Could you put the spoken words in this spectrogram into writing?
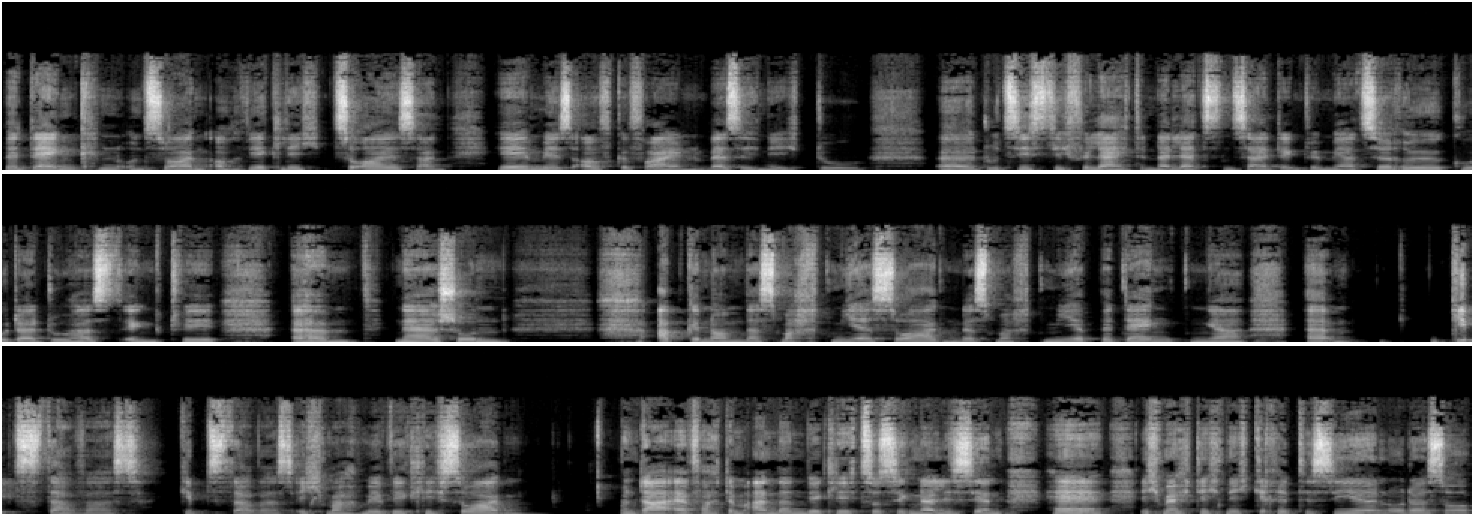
Bedenken und Sorgen auch wirklich zu äußern. Hey, mir ist aufgefallen, weiß ich nicht, du, äh, du ziehst dich vielleicht in der letzten Zeit irgendwie mehr zurück oder du hast irgendwie, ähm, naja, schon abgenommen, das macht mir Sorgen, das macht mir Bedenken, ja. Ähm, gibt's da was? Gibt's da was? Ich mache mir wirklich Sorgen. Und da einfach dem anderen wirklich zu signalisieren, hey, ich möchte dich nicht kritisieren oder so,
